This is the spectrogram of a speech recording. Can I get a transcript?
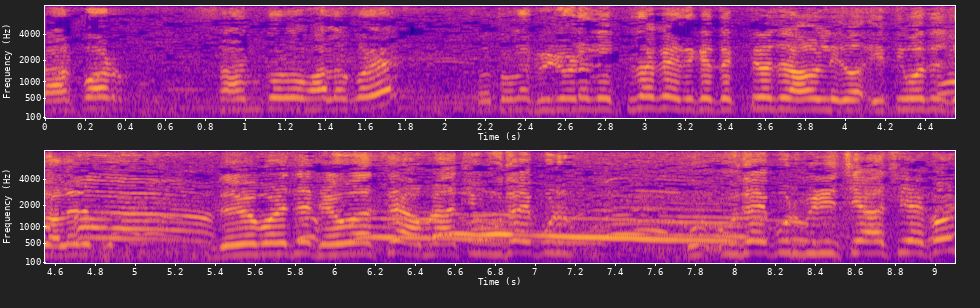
তারপর স্নান করব ভালো করে। তো তোমরা ভিডিওটা দেখতে থাকো এদিকে দেখতে পাচ্ছ রাহুল ইতিমধ্যে জলের নেমে পড়েছে ঢেউ আছে আমরা আছি উদয়পুর উদয়পুর ব্রিজে আছি এখন।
